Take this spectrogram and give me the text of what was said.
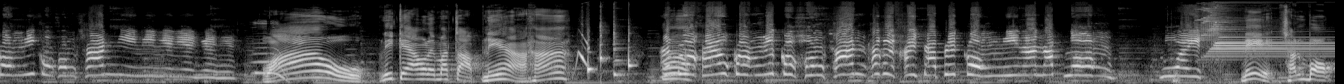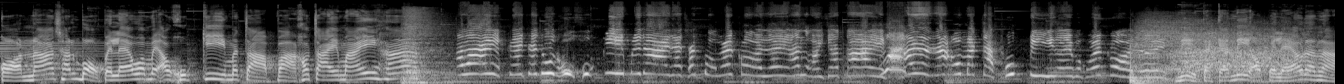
กล่องนี้กล่องของฉันนี่นี่นี่นี่นี่นี่ว้าว นี่แกเอาอะไรมาจับเนี่ยฮะ ฉันบอกแล้วกล่องนี้ก็ของฉัน ถ้าเกิดใครจับไปกล่องนี้นะนับลงรวย นี่ฉันบอกก่อนนะ ฉันบอกไปแล้วว่าไม่เอาคุกกี้มาจับป่ะเข้าใจไหมฮะ แกจะดูถูกคุกกี้ไม่ได้นะ ฉันบอกไว้ก่อนเลย อร่อยจะตายอันนั้นนะเอามาจับทุกปีเลยบอกไว้ก่อนเลยนี่แต่แกนี่เอาไปแล้วนะน่ะ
